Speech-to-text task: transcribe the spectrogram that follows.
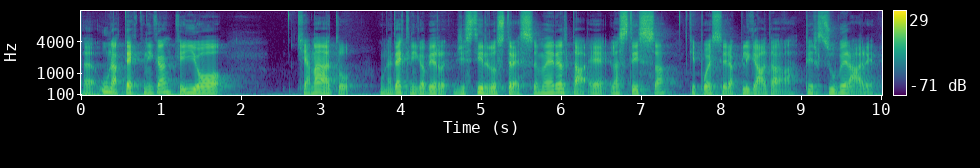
eh, una tecnica che io ho chiamato una tecnica per gestire lo stress, ma in realtà è la stessa che può essere applicata per superare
